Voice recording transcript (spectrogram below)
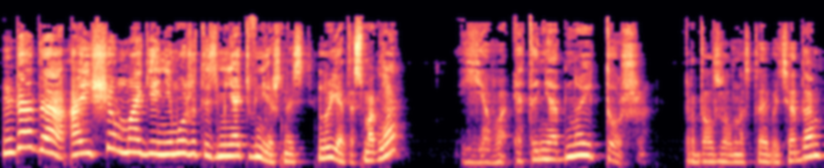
Да-да, а еще магия не может изменять внешность. Ну я-то смогла? Ева, это не одно и то же, продолжал настаивать Адам,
